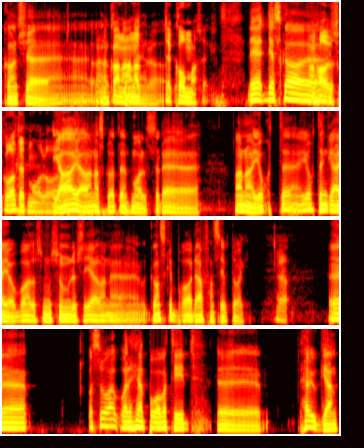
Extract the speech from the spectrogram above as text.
kanskje eh, Men det kan hende at det kommer seg. det, det skal Han har jo skåret et mål. Og, Ja, ja, han har skåret et mål, så det Han har gjort, eh, gjort en grei jobb. Som, som du sier, han er ganske bra defensivt òg. Ja. Eh, og så var det helt på overtid. Eh, Haugen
